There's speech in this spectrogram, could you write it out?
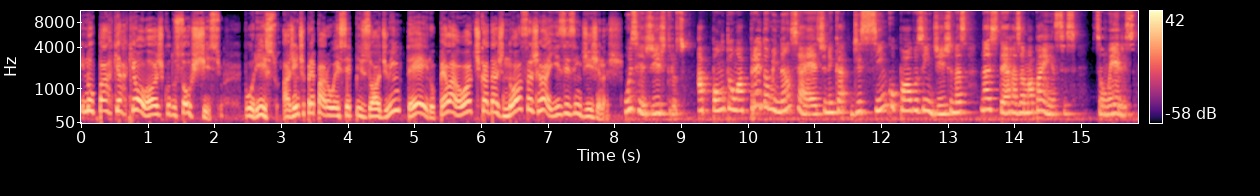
e no Parque Arqueológico do Solstício. Por isso, a gente preparou esse episódio inteiro pela ótica das nossas raízes indígenas. Os registros apontam a predominância étnica de cinco povos indígenas nas terras amapaenses. São eles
